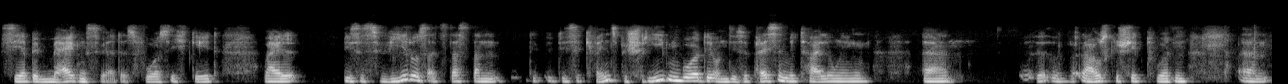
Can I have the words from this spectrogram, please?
sehr Bemerkenswertes vor sich geht, weil dieses Virus, als das dann die, Sequenz beschrieben wurde und diese Pressemitteilungen äh, äh, rausgeschickt wurden, ähm,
